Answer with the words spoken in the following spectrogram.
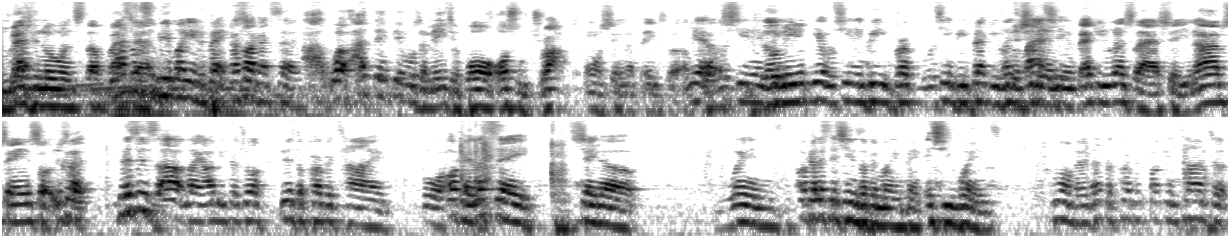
and that's- Reginald and stuff like that. That's that. what should be money in the bank. That's all I got to say. I, well, I think there was a major ball also dropped on Shayna Baszler. Of Yeah, course. well, she You didn't feel beat, me? Yeah, well, she didn't beat Bur- well, she didn't beat Becky And Lynch she last didn't year. beat Becky Lynch last year. You know what I'm saying? So it's like, This is uh, like I'll be control. This is the perfect time for okay. Let's say Shayna wins. Okay, let's say she ends up in Money in the Bank and she wins. Come on, man. That's the perfect fucking time to.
